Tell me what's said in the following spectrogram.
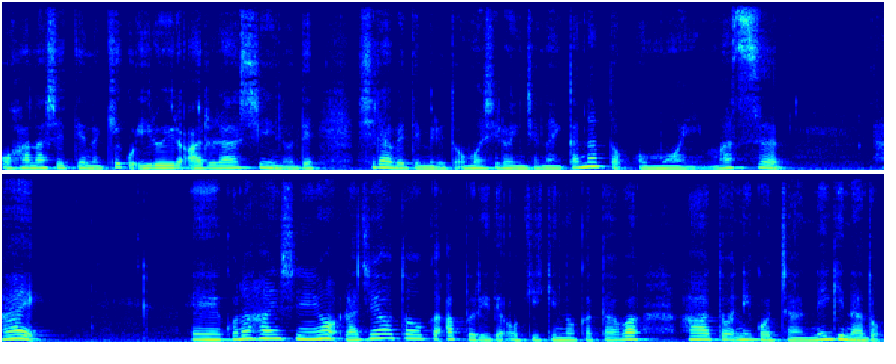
お話っていうのは結構いろいろあるらしいので調べてみると面白いんじゃないかなと思います。はい、えー、この配信をラジオトークアプリでお聴きの方はハートニコちゃんネギなど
